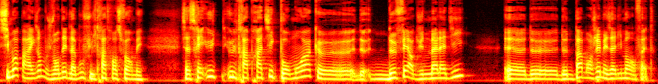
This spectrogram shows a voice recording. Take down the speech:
si moi par exemple je vendais de la bouffe ultra transformée, ça serait ultra pratique pour moi que de, de faire d'une maladie euh, de, de ne pas manger mes aliments en fait.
